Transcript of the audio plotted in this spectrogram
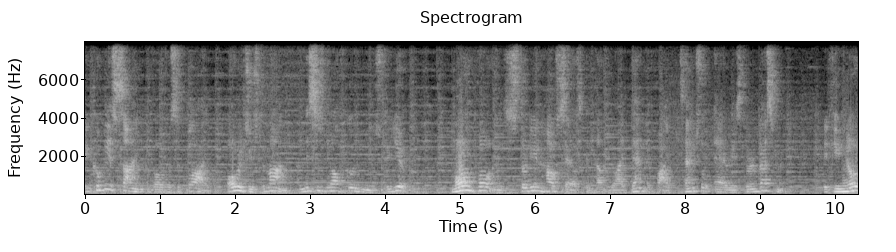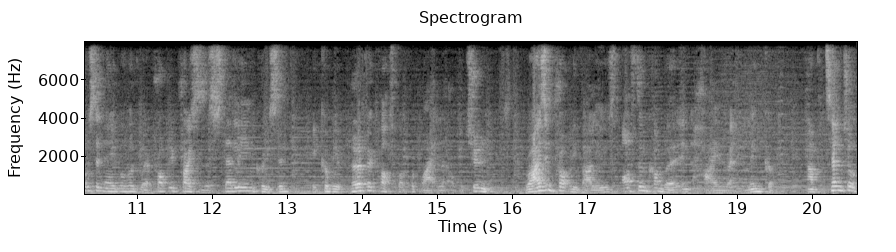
it could be a sign of oversupply or reduced demand, and this is not good news for you. More importantly, studying house sales can help you identify potential areas for investment. If you notice a neighbourhood where property prices are steadily increasing, it could be a perfect hotspot for buy-to-let opportunities. Rising property values often convert into higher rental income and potential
